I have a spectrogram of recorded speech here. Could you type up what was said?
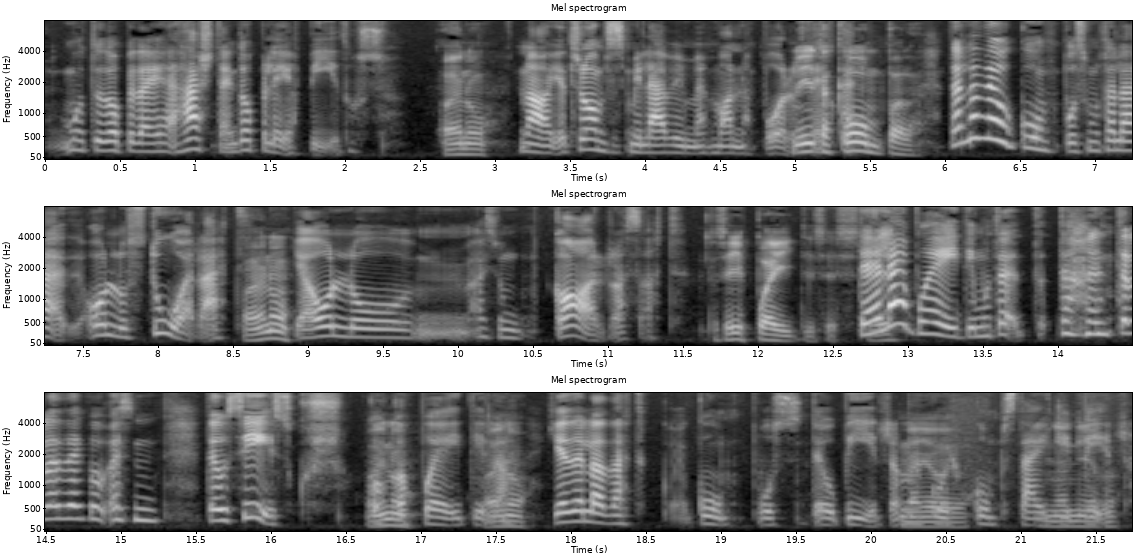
Mutta toppeli hashtag toppeli ja piitus. Aino. No, ja Tromsas me lävimme manna porra. Niitä kompala. Tällä teu kumpus, mutta tällä ollut stuorat. Aino. Ja ollut mm, asun kaarrasat. Se ei poitisesta. Teillä pueiti, mutta t- t- tällä teu, siiskus no. koko pueitilla. Ai no. Ja tällä kumpus teu piirra, joo, joo. No täikin niin, piirra.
